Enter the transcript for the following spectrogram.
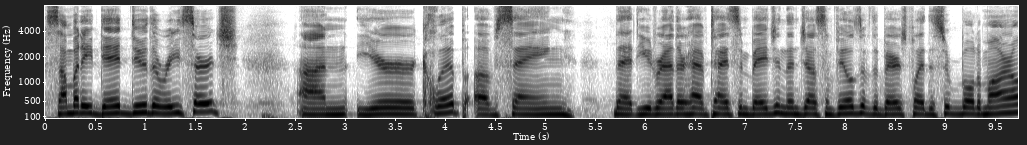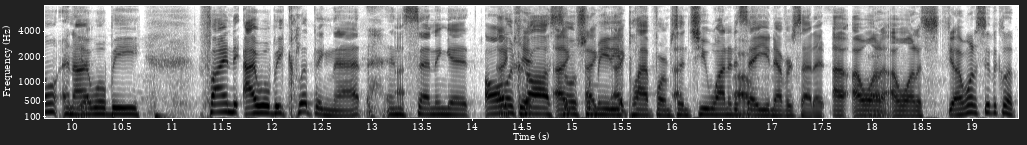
Somebody did do the research on your clip of saying that you'd rather have Tyson Bagent than Justin Fields if the Bears played the Super Bowl tomorrow, and I will be finding I will be clipping that and sending it I all can't- across I- social I- media I- platforms since you wanted to say you never said it. I want to I want to I want to see the clip.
